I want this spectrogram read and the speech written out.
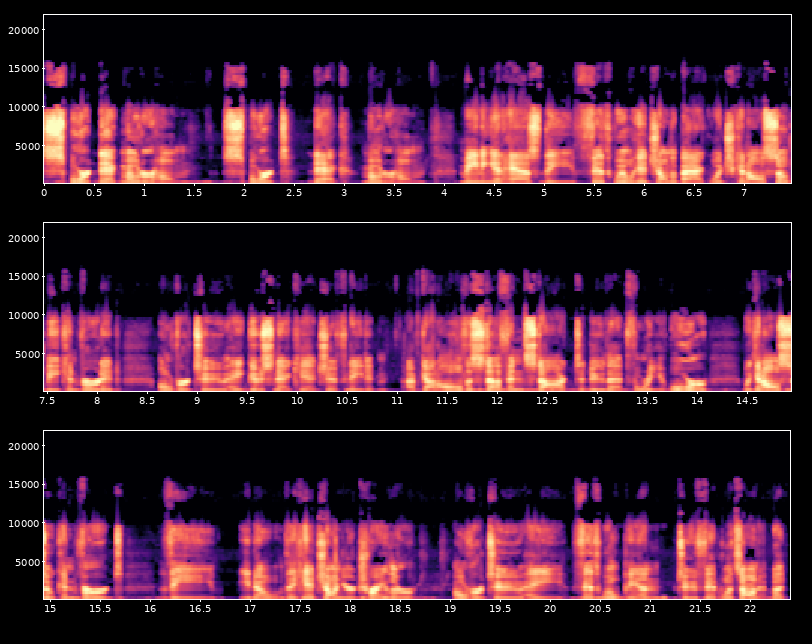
Sport Deck Motorhome. Sport Deck Motorhome, meaning it has the fifth wheel hitch on the back, which can also be converted over to a gooseneck hitch if needed. I've got all the stuff in stock to do that for you. Or we can also convert the, you know, the hitch on your trailer over to a fifth wheel pin to fit what's on it. But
